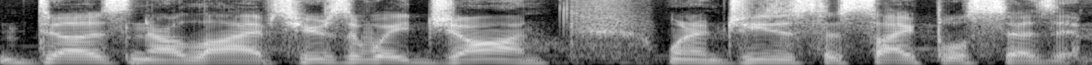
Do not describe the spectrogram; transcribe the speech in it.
does in our lives. Here's the way John, one of Jesus' disciples, says it.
